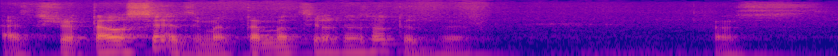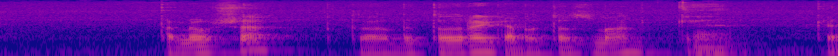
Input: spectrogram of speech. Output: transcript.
אז כשאתה עושה את זה, אם אתה מצליח לעשות את זה, אז אתה מאושר, באותו רגע, באותו זמן. כן. כן.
